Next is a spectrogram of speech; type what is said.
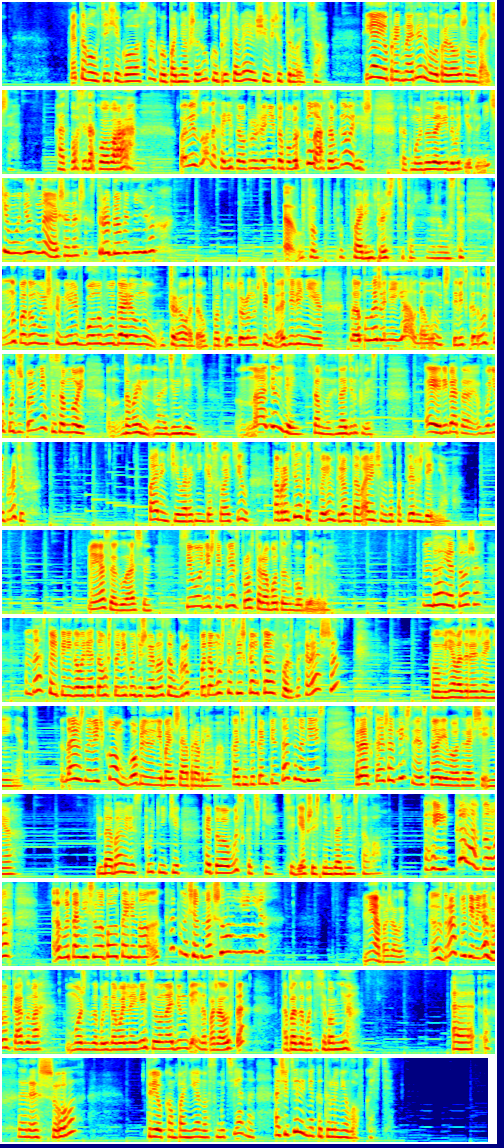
Это был тихий голос Аквы, поднявший руку и представляющий всю троицу. Я ее проигнорировал и продолжил дальше. От после такого... Повезло находиться в окружении топовых классов, говоришь? Как можно завидовать, если ничего не знаешь о наших страданиях? Э, парень, прости, пожалуйста. Ну, подумаешь, хмель в голову ударил, ну, трава-то по ту сторону всегда зеленее. Твое положение явно лучше, ты ведь сказал, что хочешь поменяться со мной. Давай на один день. На один день со мной, на один квест. Эй, ребята, вы не против? Парень, чьи воротник я схватил, обратился к своим трем товарищам за подтверждением. Я согласен. Сегодняшний квест просто работа с гоблинами. Да, я тоже. Да, столько не говори о том, что не хочешь вернуться в группу, потому что слишком комфортно, хорошо? У меня возражений нет. Даже с новичком гоблина небольшая проблема. В качестве компенсации, надеюсь, расскажешь отличные истории по возвращению. Добавили спутники этого выскочки, сидевший с ним за одним столом. Эй, Казума! Вы там весело болтали, но как насчет нашего мнения? Не, пожалуй. Здравствуйте, меня зовут Казума. Может, это будет довольно весело на один день, но, пожалуйста, позаботьтесь обо мне. Э, хорошо. Трио компаньонов Смутьяна ощутили некоторую неловкость.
